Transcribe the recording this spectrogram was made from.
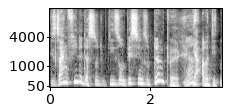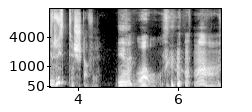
die sagen viele, dass so, die so ein bisschen so dümpelt. Ne? Ja, aber die dritte Staffel. Ja. Wow.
